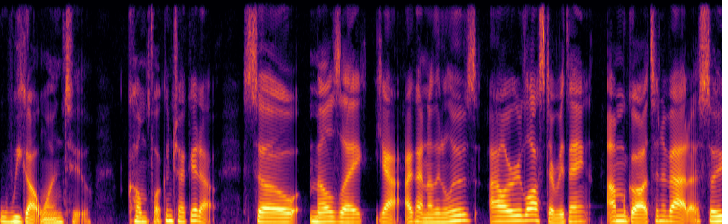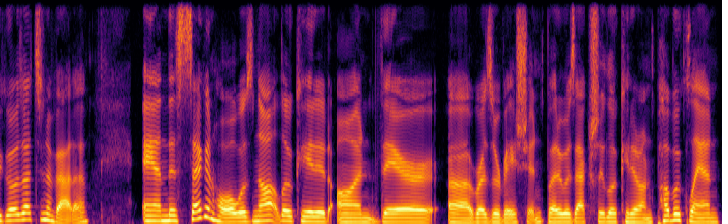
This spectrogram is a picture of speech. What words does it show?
we got one too. Come fucking check it out." So Mel's like, "Yeah, I got nothing to lose. I already lost everything. I'm gonna go out to Nevada." So he goes out to Nevada, and this second hole was not located on their uh, reservation, but it was actually located on public land,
